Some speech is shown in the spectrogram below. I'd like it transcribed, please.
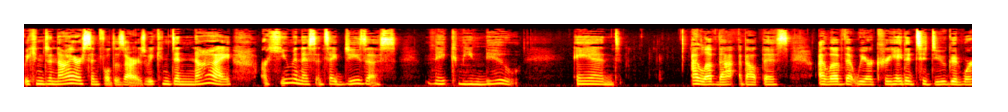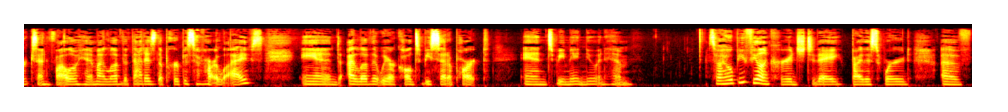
We can deny our sinful desires. We can deny our humanness and say, Jesus, make me new. And I love that about this. I love that we are created to do good works and follow Him. I love that that is the purpose of our lives. And I love that we are called to be set apart and to be made new in Him. So I hope you feel encouraged today by this word of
